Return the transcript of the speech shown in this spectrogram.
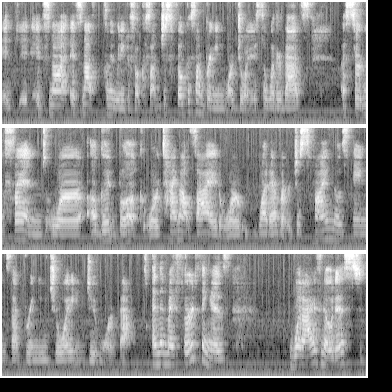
it, it, it's not it's not something we need to focus on. Just focus on bringing more joy. So whether that's a certain friend or a good book or time outside or whatever. Just find those things that bring you joy and do more of that. And then my third thing is what I've noticed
